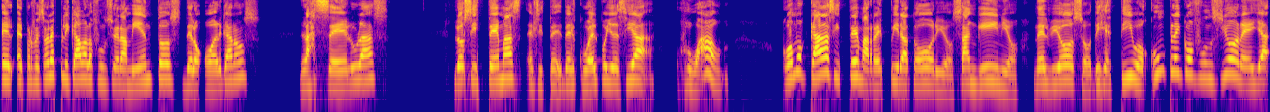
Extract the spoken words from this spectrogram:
el, profesor explicaba los funcionamientos de los órganos, las células, los sistemas del cuerpo, yo decía, wow, cómo cada sistema respiratorio, sanguíneo, nervioso, digestivo cumplen con funciones y a,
